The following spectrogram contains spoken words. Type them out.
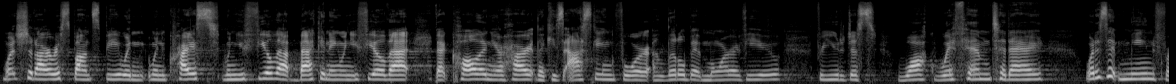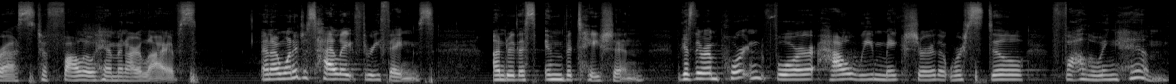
What should our response be when, when Christ, when you feel that beckoning, when you feel that, that call in your heart, like He's asking for a little bit more of you, for you to just walk with Him today? What does it mean for us to follow Him in our lives? And I want to just highlight three things under this invitation because they're important for how we make sure that we're still following Him.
